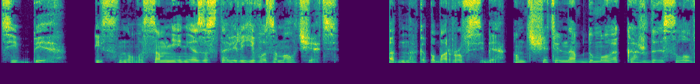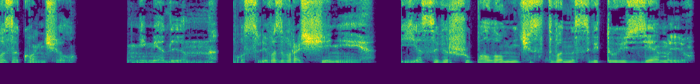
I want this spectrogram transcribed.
тебе». И снова сомнения заставили его замолчать. Однако, поборов себя, он, тщательно обдумывая каждое слово, закончил. «Немедленно, после возвращения, я совершу паломничество на святую землю,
